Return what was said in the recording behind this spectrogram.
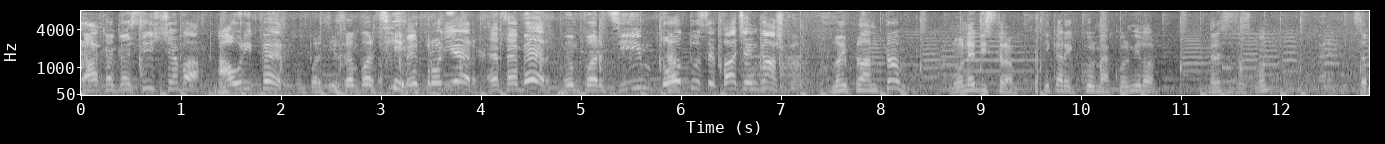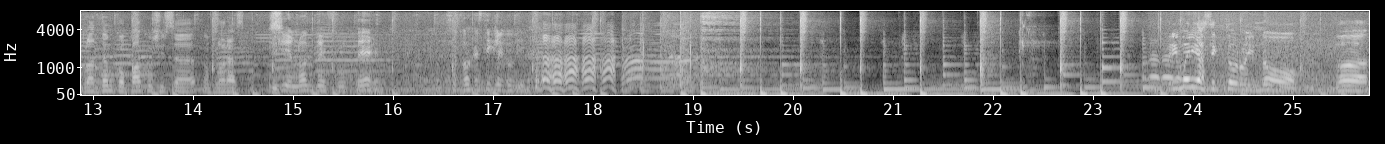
Dacă găsiți ceva, aurifer, Împărțim, să împărțim. petrolier, efemer, împărțim, totul se face în gașcă. Noi plantăm, nu ne distrăm. Știi care e culmea culmilor? Vrei să ți spun? Să plantăm copacul și să înflorească. Și în loc de fructe, să facă sticle cu vin. Primăria sectorului 9 vă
